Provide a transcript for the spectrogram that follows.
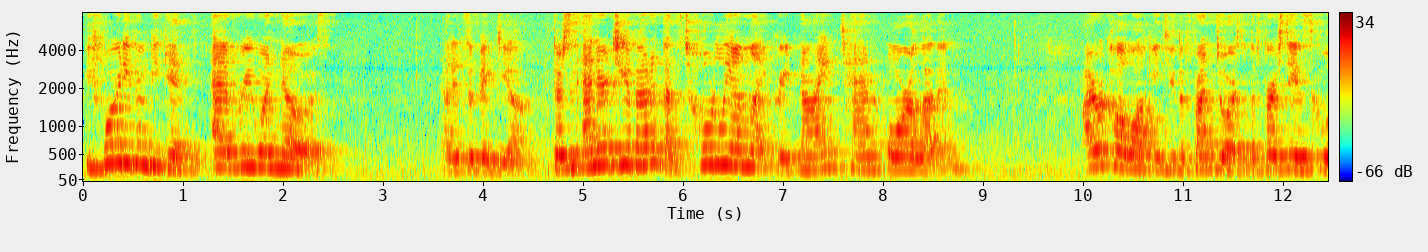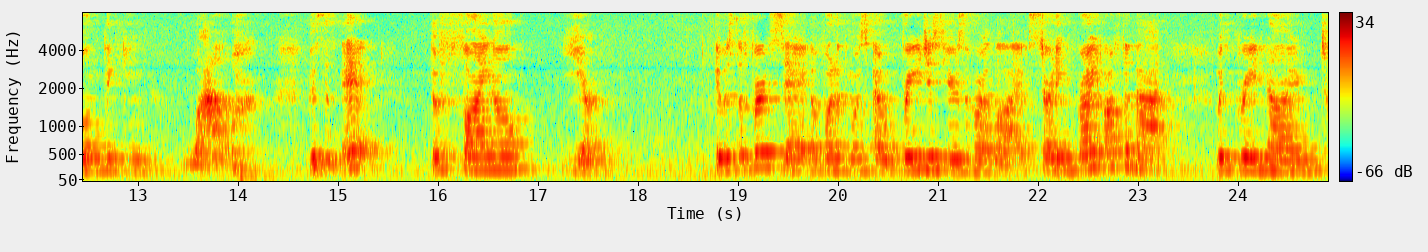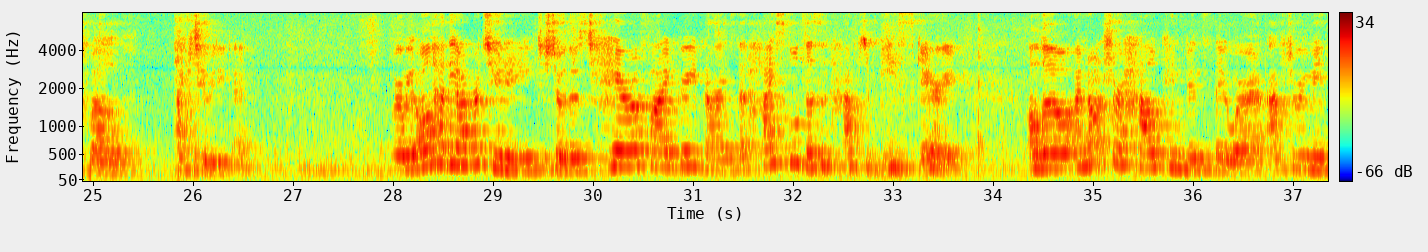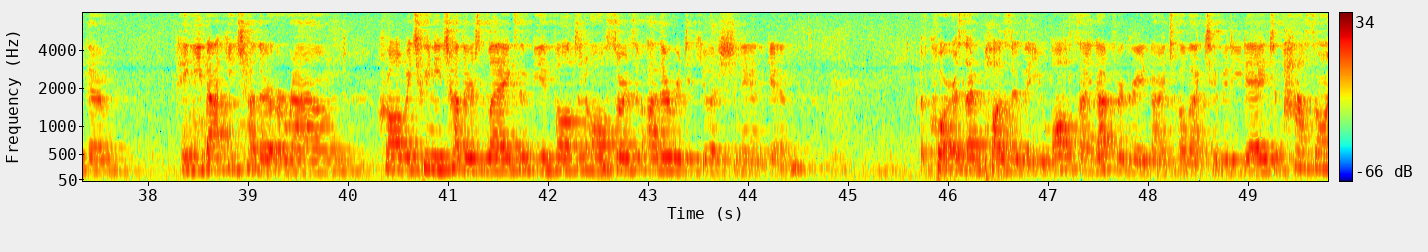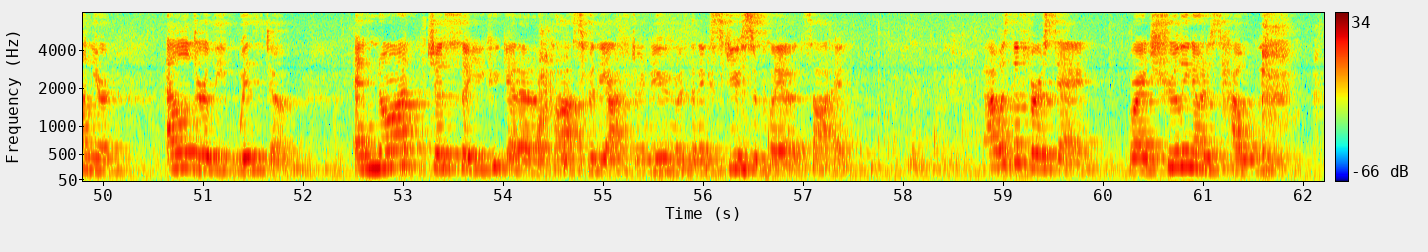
Before it even begins, everyone knows that it's a big deal. There's an energy about it that's totally unlike grade 9, 10, or 11. I recall walking through the front doors on the first day of school and thinking, wow, this is it, the final year. It was the first day of one of the most outrageous years of our lives, starting right off the bat with grade 9, 12 activity day where we all had the opportunity to show those terrified grade 9s that high school doesn't have to be scary. Although I'm not sure how convinced they were after we made them piggyback each other around, crawl between each other's legs, and be involved in all sorts of other ridiculous shenanigans. Of course, I'm positive that you all signed up for Grade 9-12 Activity Day to pass on your elderly wisdom, and not just so you could get out of class for the afternoon with an excuse to play outside. That was the first day where I truly noticed how we,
